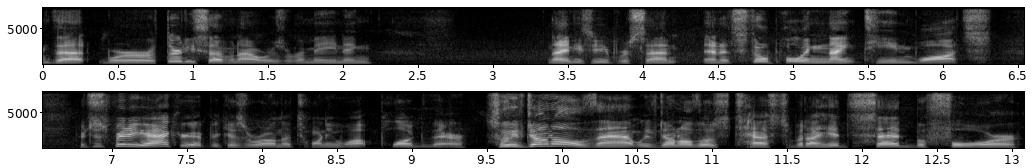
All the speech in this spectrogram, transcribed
that we're 37 hours remaining 93%, and it's still pulling 19 watts, which is pretty accurate because we're on the 20 watt plug there. So we've done all that, we've done all those tests, but I had said before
